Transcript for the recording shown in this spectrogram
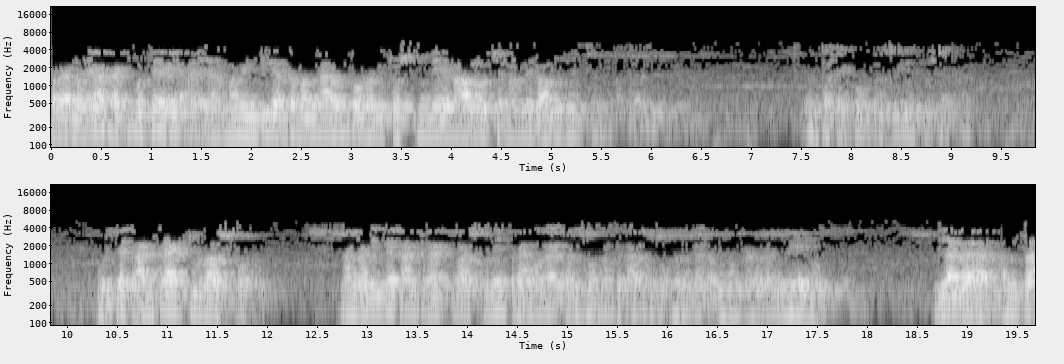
ప్రేమయా? లేకపోతే మన ఇంటికి ఎంత బంగారంతో నడిచొస్తుంది అనే ఆలోచన మీరు ఆలోచించండి. ఎంత హైపోక్రసీ చూశాక ఊరికే కాంట్రాక్టులు రాసుకోవడం నన్ను అడిగితే కాంట్రాక్ట్ రాసుకుని ప్రేమగా కలిసి ఉన్నంత కాలం సుఖంగా కలిసి ఉండడమే నేను. ఇలాగా అంతా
